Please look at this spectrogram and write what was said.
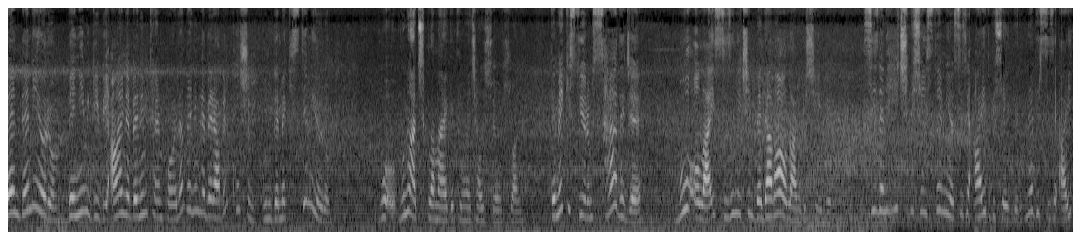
Ben demiyorum benim gibi aynı benim tempoyla benimle beraber koşun. Bunu demek istemiyorum. Bu, bunu açıklamaya getirmeye çalışıyorum şu an. Demek istiyorum sadece bu olay sizin için bedava olan bir şeydir. Sizden hiçbir şey istemiyor. Size ait bir şeydir. Nedir size ait?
